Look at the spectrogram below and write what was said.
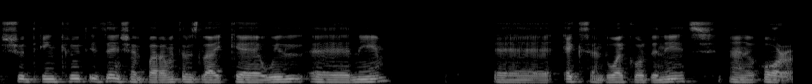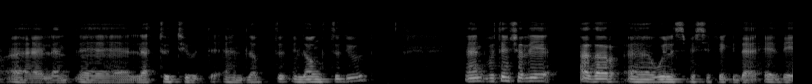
should include essential parameters like uh, well uh, name, x and y coordinates, and or latitude and longitude, and potentially other uh, well specific de de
